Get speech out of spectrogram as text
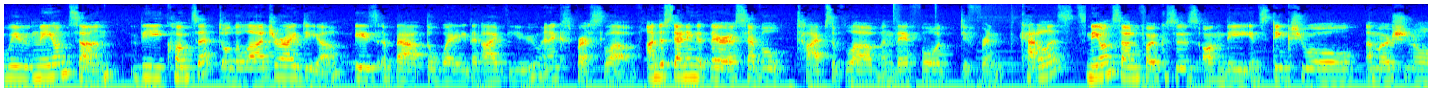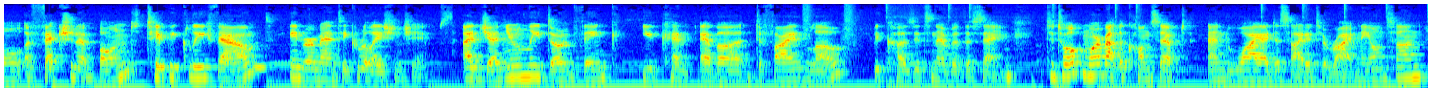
With Neon Sun, the concept or the larger idea is about the way that I view and express love. Understanding that there are several types of love and therefore different catalysts, Neon Sun focuses on the instinctual, emotional, affectionate bond typically found in romantic relationships. I genuinely don't think you can ever define love because it's never the same. To talk more about the concept and why I decided to write Neon Sun,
